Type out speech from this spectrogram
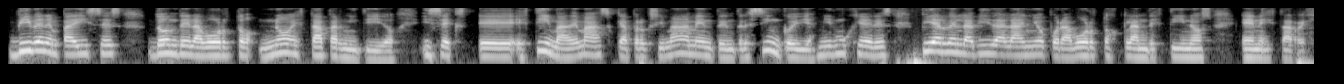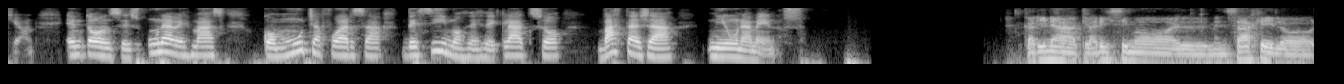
viven en países donde el aborto no está permitido y se eh, estima además que aproximadamente entre 5 y 10 mil mujeres pierden la vida al año por abortos clandestinos en esta región. Entonces, una vez más, con mucha fuerza, decimos desde Claxo, basta ya, ni una menos. Karina, clarísimo el mensaje y lo,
